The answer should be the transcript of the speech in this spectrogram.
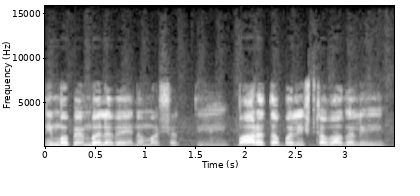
ನಿಮ್ಮ ಬೆಂಬಲವೇ ನಮ್ಮ ಶಕ್ತಿ. ಭಾರತ ಬಲಿಷ್ಠವಾಗಲಿ.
